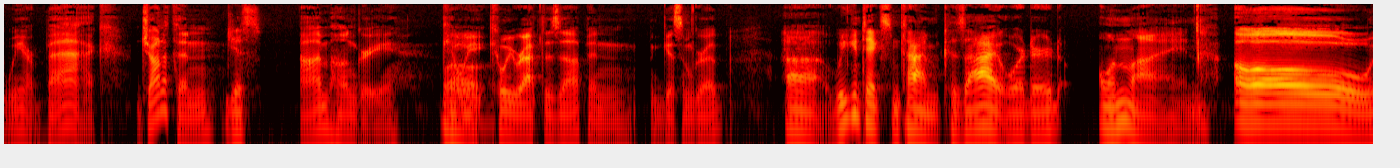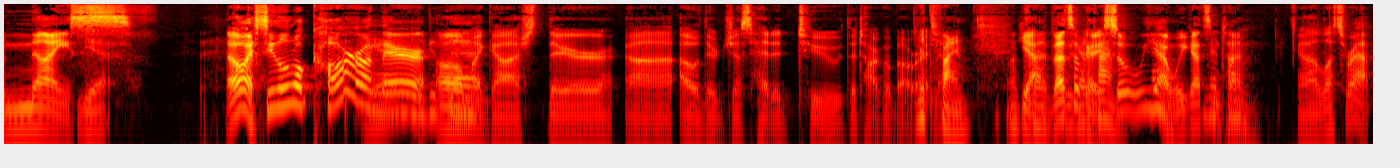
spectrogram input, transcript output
we are back. Jonathan, Yes. I'm hungry. Can Well- we can we wrap this up and get some grub? Uh, we can take some time because I ordered online. Oh, nice. Oh, I see the little car on Yeah, there. Oh that. my gosh, they're uh, oh they're just headed to the Taco Bell right It's now. fine. Yeah, that's we okay. So yeah, we got some got time. Uh, let's wrap.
